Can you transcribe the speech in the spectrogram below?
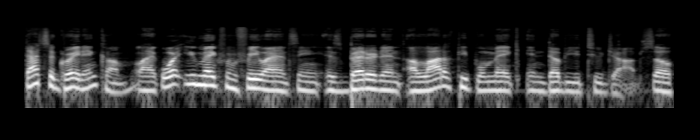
that's a great income. Like what you make from freelancing is better than a lot of people make in W 2 jobs. So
